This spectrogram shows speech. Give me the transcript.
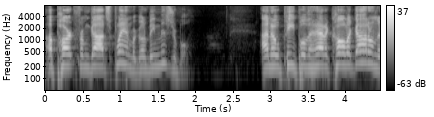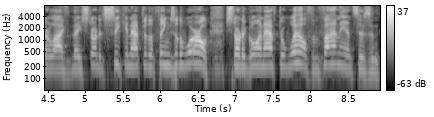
apart from God's plan, we're going to be miserable. I know people that had a call of God on their life and they started seeking after the things of the world, started going after wealth and finances, and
